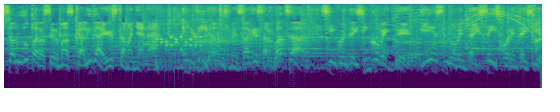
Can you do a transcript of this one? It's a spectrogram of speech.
un saludo para ser más cálida esta mañana. Envía tus mensajes al WhatsApp 5520 109647.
